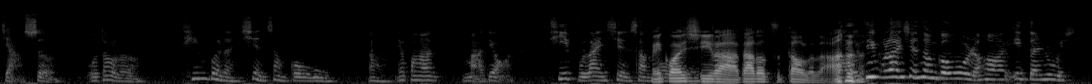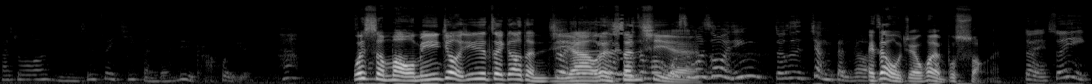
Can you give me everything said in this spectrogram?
假设我到了 Timberland 线上购物啊，要帮他码掉啊，T 不烂线上购物没关系啦，大家都知道了啦。我 T 不烂线上购物，然后一登入，他说你是最基本的绿卡会员啊，为什么我明明就已经是最高等级啊？我很生气耶、我什么我什么时候已经就是降等了？哎、这我觉得会很不爽哎、对，所以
